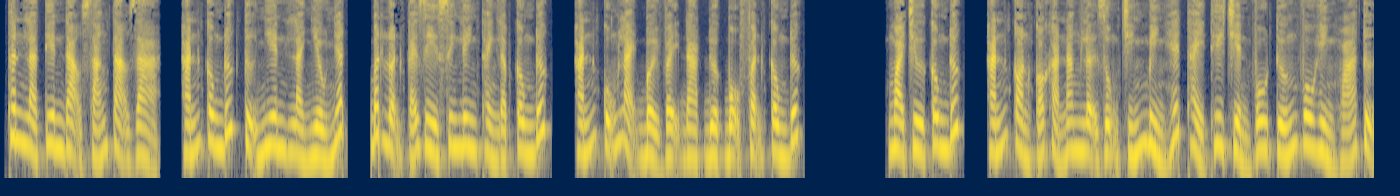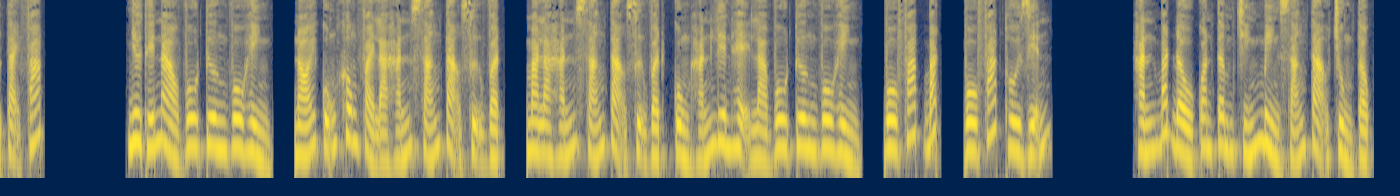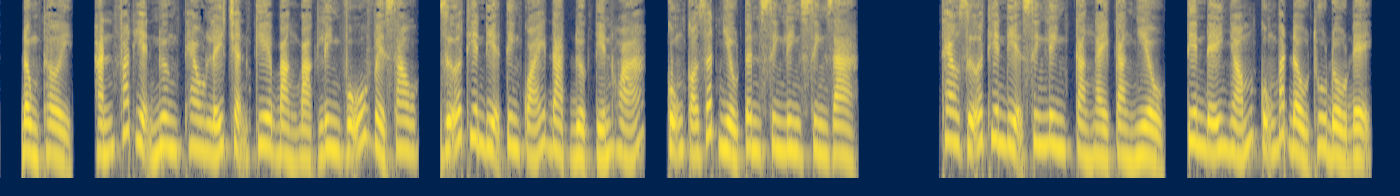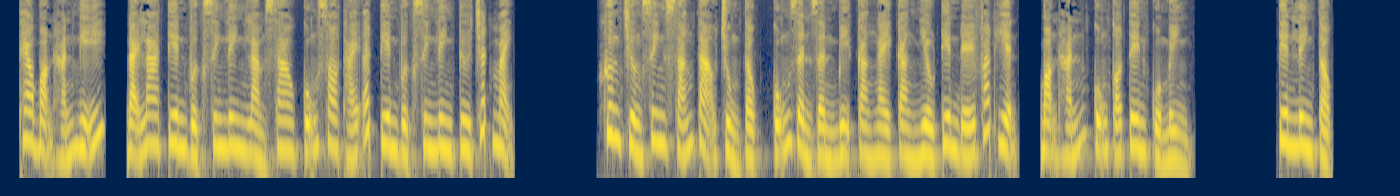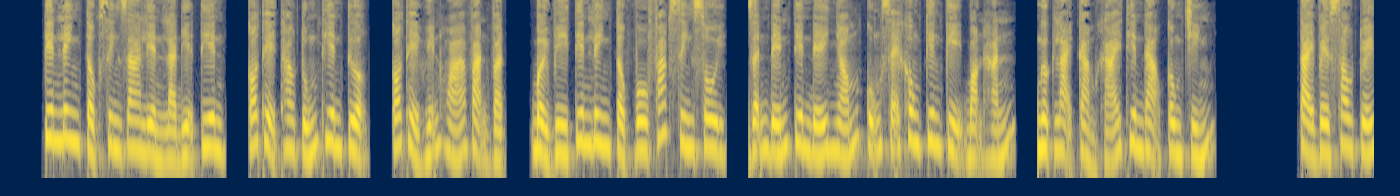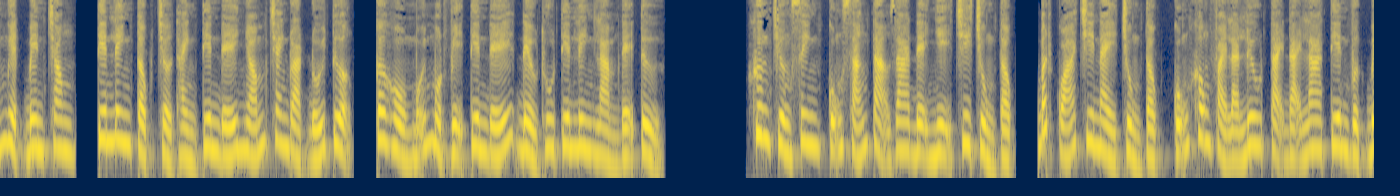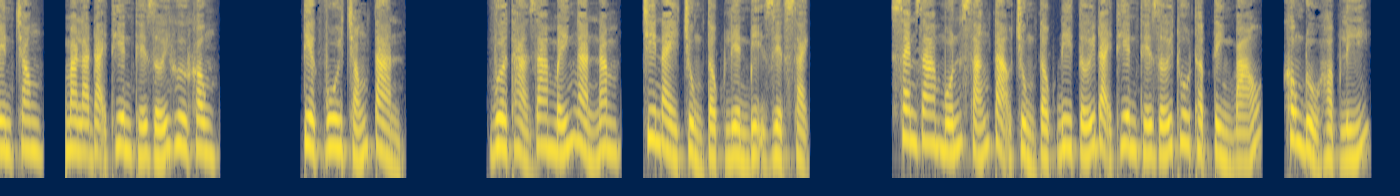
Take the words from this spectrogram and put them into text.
Thân là tiên đạo sáng tạo giả, hắn công đức tự nhiên là nhiều nhất, bất luận cái gì sinh linh thành lập công đức hắn cũng lại bởi vậy đạt được bộ phận công đức. Ngoài trừ công đức, hắn còn có khả năng lợi dụng chính mình hết thảy thi triển vô tướng vô hình hóa tự tại pháp. Như thế nào vô tương vô hình, nói cũng không phải là hắn sáng tạo sự vật, mà là hắn sáng tạo sự vật cùng hắn liên hệ là vô tương vô hình, vô pháp bắt, vô pháp thôi diễn. Hắn bắt đầu quan tâm chính mình sáng tạo chủng tộc, đồng thời, hắn phát hiện nương theo lấy trận kia bằng bạc linh vũ về sau, giữa thiên địa tinh quái đạt được tiến hóa cũng có rất nhiều tân sinh linh sinh ra. Theo giữa thiên địa sinh linh càng ngày càng nhiều, tiên đế nhóm cũng bắt đầu thu đồ đệ. Theo bọn hắn nghĩ, đại la tiên vực sinh linh làm sao cũng so thái ất tiên vực sinh linh tư chất mạnh. Khương trường sinh sáng tạo chủng tộc cũng dần dần bị càng ngày càng nhiều tiên đế phát hiện, bọn hắn cũng có tên của mình. Tiên linh tộc. Tiên linh tộc sinh ra liền là địa tiên, có thể thao túng thiên tượng, có thể huyễn hóa vạn vật. Bởi vì tiên linh tộc vô pháp sinh sôi dẫn đến tiên đế nhóm cũng sẽ không kiêng kỵ bọn hắn, ngược lại cảm khái thiên đạo công chính. Tại về sau tuế nguyệt bên trong, tiên linh tộc trở thành tiên đế nhóm tranh đoạt đối tượng, cơ hồ mỗi một vị tiên đế đều thu tiên linh làm đệ tử. Khương trường sinh cũng sáng tạo ra đệ nhị chi chủng tộc, bất quá chi này chủng tộc cũng không phải là lưu tại đại la tiên vực bên trong, mà là đại thiên thế giới hư không. Tiệc vui chóng tàn. Vừa thả ra mấy ngàn năm, chi này chủng tộc liền bị diệt sạch xem ra muốn sáng tạo chủng tộc đi tới đại thiên thế giới thu thập tình báo, không đủ hợp lý.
